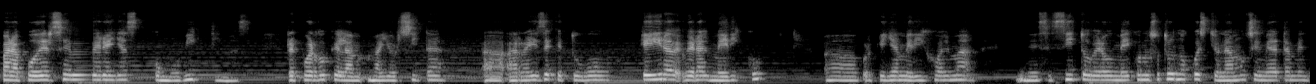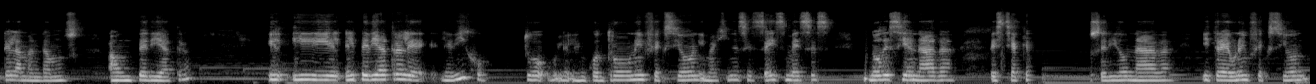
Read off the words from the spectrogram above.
para poderse ver ellas como víctimas. Recuerdo que la mayorcita, a, raíz de que tuvo que ir a ver al médico, ah, porque ella me dijo, Alma, necesito ver a un médico, nosotros no cuestionamos, inmediatamente la mandamos a un pediatra y, el, pediatra le, dijo, le, encontró una infección, imagínense, seis meses, no decía nada, decía que sucedido nada y traía una infección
